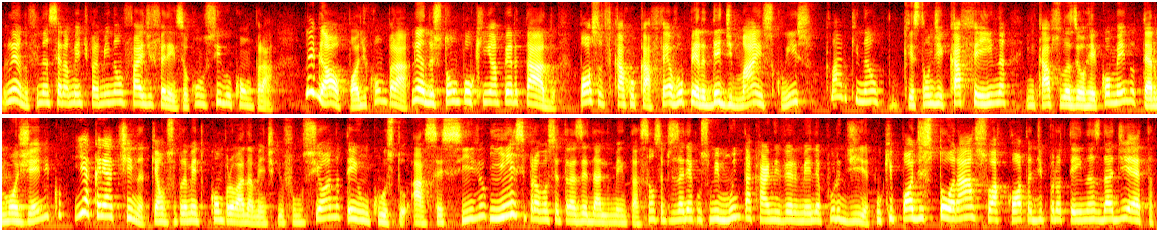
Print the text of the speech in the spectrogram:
Leandro, financeiramente para mim não faz diferença, eu consigo comprar. Legal, pode comprar. Leandro, estou um pouquinho apertado. Posso ficar com o café? Eu vou perder demais com isso? Claro que não. Questão de cafeína em cápsulas eu recomendo, termogênico. E a creatina, que é um suplemento comprovadamente que funciona, tem um custo acessível. E esse, para você trazer da alimentação, você precisaria consumir muita carne vermelha por dia, o que pode estourar a sua cota de proteínas da dieta.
